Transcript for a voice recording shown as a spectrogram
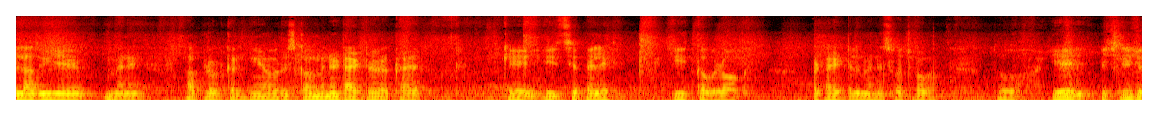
लाजमी ये मैंने अपलोड करनी है और इसका मैंने टाइटल रखा है कि ईद से पहले ईद का ब्लॉग और टाइटल मैंने सोचा हुआ तो ये पिछली जो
